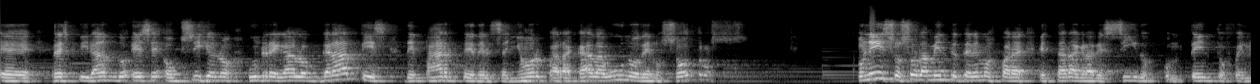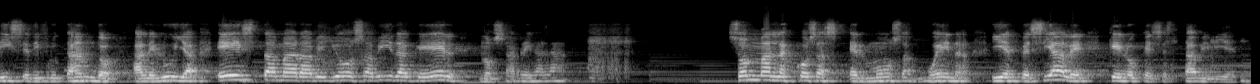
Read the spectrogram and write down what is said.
eh, respirando ese oxígeno, un regalo gratis de parte del Señor para cada uno de nosotros. Con eso solamente tenemos para estar agradecidos, contentos, felices, disfrutando, aleluya, esta maravillosa vida que Él nos ha regalado. Son más las cosas hermosas, buenas y especiales que lo que se está viviendo.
